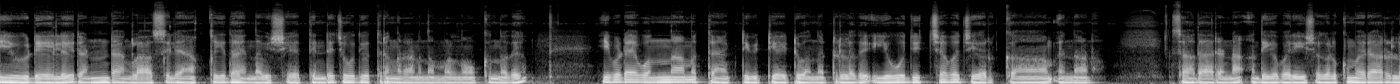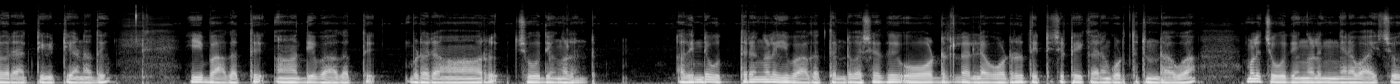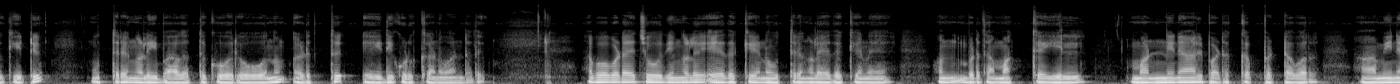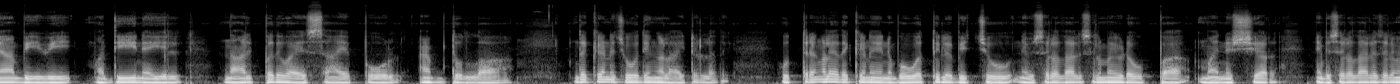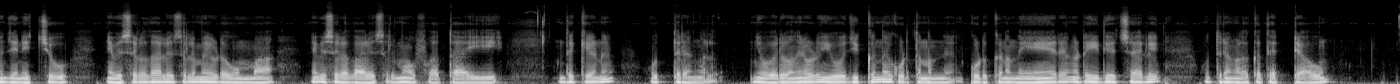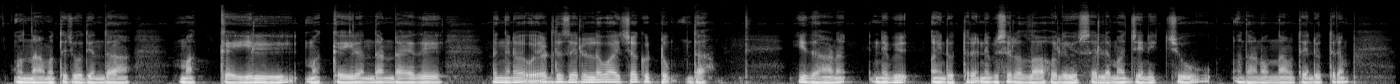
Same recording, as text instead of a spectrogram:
ഈ വീഡിയോയിൽ രണ്ടാം ക്ലാസ്സിലെ അക്കീദ എന്ന വിഷയത്തിന്റെ ചോദ്യോത്തരങ്ങളാണ് നമ്മൾ നോക്കുന്നത്. ഇവിടെ ഒന്നാമത്തെ ആക്ടിവിറ്റി ആയിട്ട് വന്നിട്ടുള്ളത് യോജിച്ചവ ചേർക്കാം എന്നാണ്. സാധാരണ അധിക പരീക്ഷകൾക്കും വരാറുള്ള ഒരു ആക്ടിവിറ്റിയാണത്. ഈ ഭാഗത്ത് ആദ്യ ഭാഗത്ത് ഇവിടെ ഒരു ആറ് ചോദ്യങ്ങളുണ്ട്. അതിന്റെ ഉത്തരങ്ങൾ ഈ ഭാഗത്തുണ്ട്. പക്ഷേ അത് ഓർഡറിലല്ല ഓർഡർ തെറ്റിച്ചിട്ട് ഈ കാര്യം കൊടുത്തിട്ടുണ്ടാവുക. നമ്മൾ ചോദ്യങ്ങൾ ഇങ്ങനെ വായിച്ചു നോക്കിയിട്ട് ഉത്തരങ്ങൾ ഈ ഭാഗത്തേക്ക് ഓരോന്നും എടുത്ത് എഴുതി കൊടുക്കുകയാണ് വേണ്ടത്. അപ്പോൾ ഇവിടെ ചോദ്യങ്ങൾ ഏതൊക്കെയാണ് ഉത്തരങ്ങൾ ഏതൊക്കെയാണ്? ഇവിടുത്തെ മക്കയിൽ മണ്ണിനാൽ പടക്കപ്പെട്ടവർ ആമിന ബീവി മദീനയിൽ നാൽപ്പത് വയസ്സായപ്പോൾ അബ്ദുള്ള. ഇതൊക്കെയാണ് ചോദ്യങ്ങളായിട്ടുള്ളത്. ഉത്തരങ്ങൾ ഏതൊക്കെയാണ്? അനുഭവത്തിൽ ലഭിച്ചു. നബി സല്ലല്ലാഹു അലൈഹി വസല്ലമയുടെ ഉപ്പ മനുഷ്യർ നബി സല്ലല്ലാഹു അലൈഹി സ്വലമ ജനിച്ചു. നബി സല്ലല്ലാഹു അലൈഹി സ്വലമയുടെ ഉമ്മ നബി സല്ലല്ലാഹു അലൈഹി സ്വലമ ഒഫാത്തായി ഇതൊക്കെയാണ് ഉത്തരങ്ങൾ. ഇനി ഓരോന്നിനോടും യോജിക്കുന്ന കൊടുക്കണം കൊടുക്കണം നേരെ അങ്ങോട്ട് എഴുതി വെച്ചാൽ ഉത്തരങ്ങളൊക്കെ തെറ്റാവും. ഒന്നാമത്തെ ചോദ്യം എന്താ? മക്കയിൽ മക്കയിൽ എന്താ ഉണ്ടായത്? ഇതിങ്ങനെ അടുത്ത സൈഡിലുള്ള വായിച്ചാൽ കിട്ടും. എന്താ ഇതാണ് നബി അതിന്റെ ഉത്തരം. നബി സല്ലല്ലാഹു അലൈഹി വസല്ലമ ജനിച്ചു. അതാണ് ഒന്നാമത്തെ അതിന്റെ ഉത്തരം.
